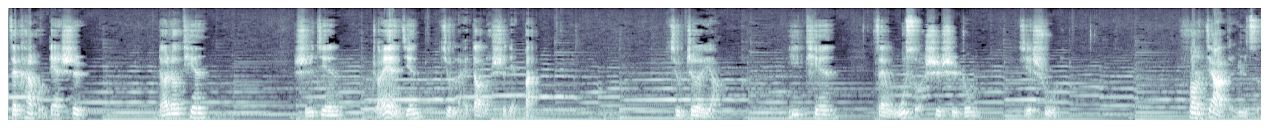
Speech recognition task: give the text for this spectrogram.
再看会儿电视，聊聊天，时间转眼间就来到了十点半。就这样，一天在无所事事中结束了。放假的日子。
